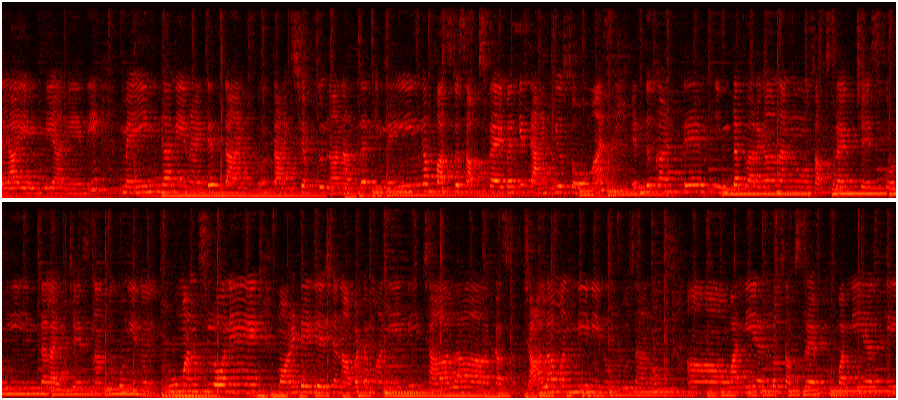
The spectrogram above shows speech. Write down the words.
ఎలా ఏంటి అనేది. మెయిన్గా నేనైతే థ్యాంక్స్ థ్యాంక్స్ చెప్తున్నాను అందరికీ. మెయిన్గా ఫస్ట్ సబ్స్క్రైబర్కి థ్యాంక్ యూ సో మచ్. ఎందుకంటే ఇంత త్వరగా నన్ను సబ్స్క్రైబ్ చేసుకొని ఇంత లైక్ చేసినందుకు నేను టూ మంత్స్లోనే మానిటైజేషన్ అవ్వటం అనేది చాలా కష్టం. చాలామంది నేను చూశాను. వన్ ఇయర్లో సబ్స్క్రైబ్ వన్ ఇయర్కి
